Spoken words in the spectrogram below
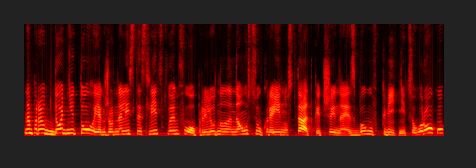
Напередодні того, як журналісти слідства інфо оприлюднили на усю країну статки чи на СБУ в квітні цього року,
